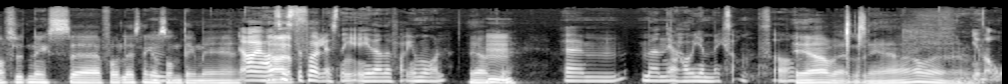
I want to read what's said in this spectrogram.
avslutningsforelesninger og Mm. sånne ting. Med, Ja, jeg har siste forelesning i denne faget i morgen. Ja, okay. Mm. Um, men jeg har jo hjemmeeksamen, så Ja vel, ja vel. you know.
